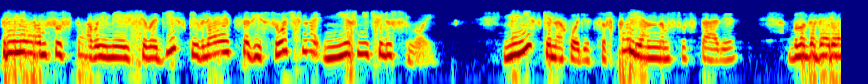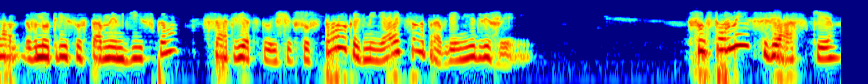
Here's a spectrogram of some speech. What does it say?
Примером сустава, имеющего диск, является височно-нижнечелюстной. Мениски находятся в коленном суставе. Благодаря внутрисуставным дискам соответствующих суставах изменяется направление движений. Суставные связки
